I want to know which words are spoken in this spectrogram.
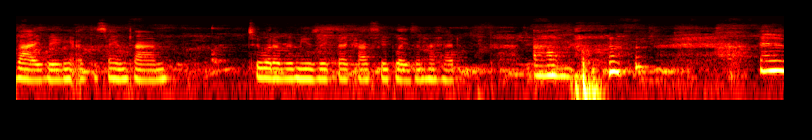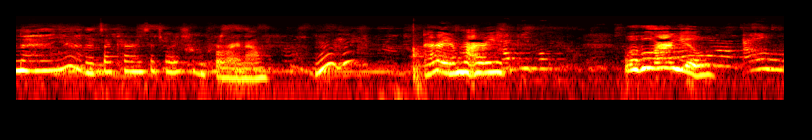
vibing at the same time to whatever music that constantly plays in her head. Um, and uh, yeah, that's our current situation for right now. Mhm. All right, Amari. Well, who are you? I'm,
